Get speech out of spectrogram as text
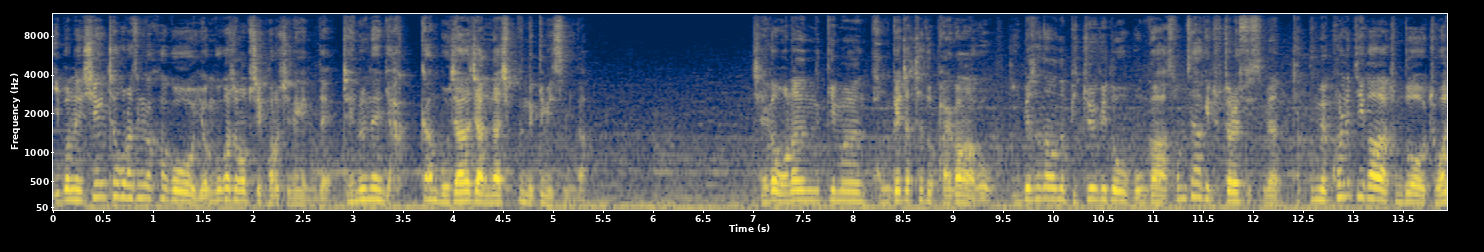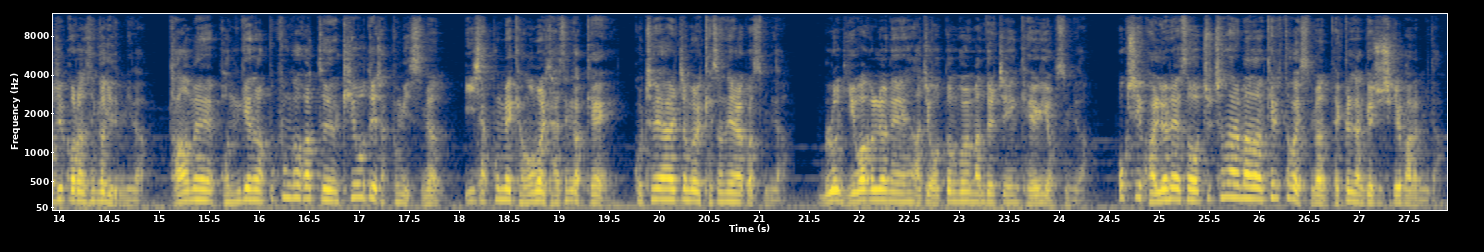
이번엔 시행착오라 생각하고 연구 과정 없이 바로 진행했는데 제 눈엔 약간 모자라지 않나 싶은 느낌이 있습니다. 제가 원하는 느낌은 번개 자체도 발광하고 입에서 나오는 빗줄기도 뭔가 섬세하게 조절할 수 있으면 작품의 퀄리티가 좀 더 좋아질 거란 생각이 듭니다. 다음에 번개나 폭풍과 같은 키워드의 작품이 있으면 이 작품의 경험을 잘 생각해 고쳐야 할 점을 개선해야 할 것 같습니다. 물론 이와 관련해 아직 어떤 걸 만들지는 계획이 없습니다. 혹시 관련해서 추천할 만한 캐릭터가 있으면 댓글 남겨주시길 바랍니다.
